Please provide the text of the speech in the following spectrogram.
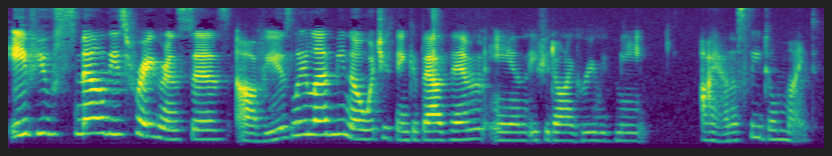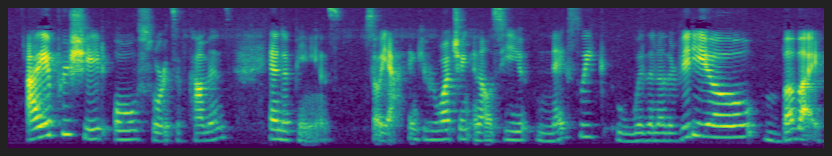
If you smell these fragrances, obviously let me know what you think about them. And if you don't agree with me, I honestly don't mind. I appreciate all sorts of comments and opinions. So yeah, thank you for watching and I'll see you next week with another video. Bye-bye.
